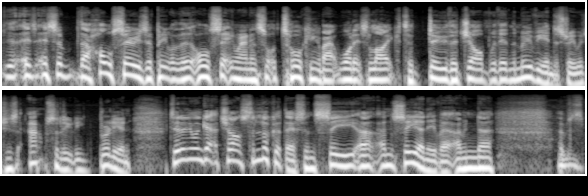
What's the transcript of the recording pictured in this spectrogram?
It's, it's a the whole series of people. They're all sitting around and sort of talking about what it's like to do the job within the movie industry, which is absolutely brilliant. Did anyone get a chance to look at this and see and see any of it? I mean, uh, it was a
